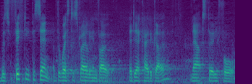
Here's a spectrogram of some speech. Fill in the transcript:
was 50 per cent of the West Australian vote a decade ago. Now it's 34,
